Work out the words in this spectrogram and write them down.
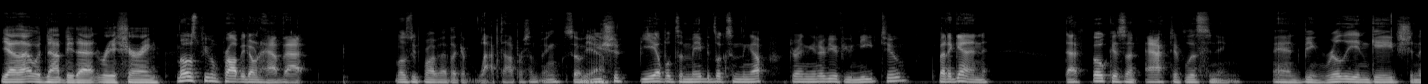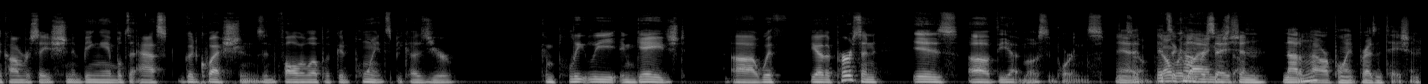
yeah. That would not be that reassuring. Most people probably don't have that. Most people probably have like a laptop or something. So Yeah. you should be able to maybe look something up during the interview if you need to. But again, that focus on active listening and being really engaged in the conversation and being able to ask good questions and follow up with good points because you're completely engaged uh, with the other person is of the utmost importance. Yeah, So it's a rely on your stuff. conversation, not a Mhm. PowerPoint presentation.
